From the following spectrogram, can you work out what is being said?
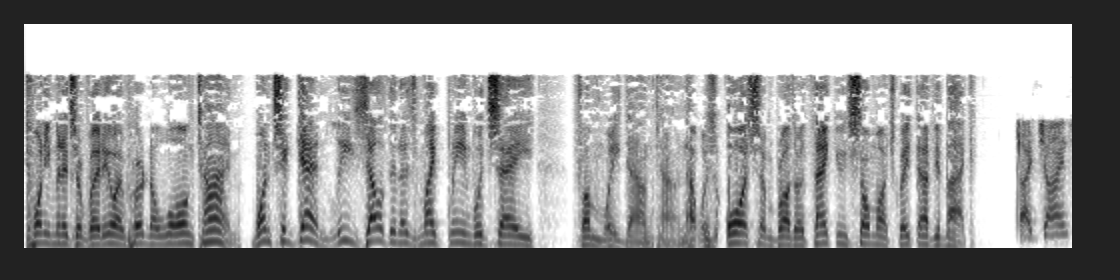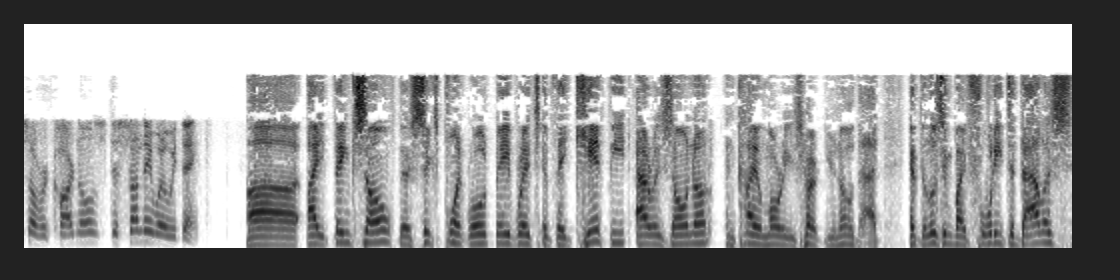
20 minutes of radio I've heard in a long time. Once again, Lee Zeldin, as Mike Breen would say, from way downtown. That was awesome, brother. Thank you so much. Great to have you back. All right, Giants over Cardinals this Sunday. What do we think? Uh, I think so. They're six point road favorites. If they can't beat Arizona, and Kyler Murray is hurt, you know that. If they're losing by 40 to Dallas,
